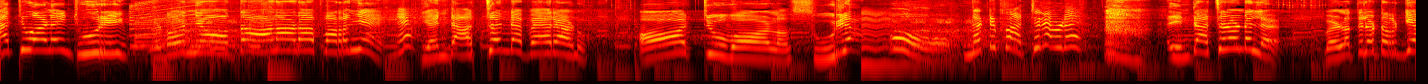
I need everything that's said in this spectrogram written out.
ആറ്റുവാളയും ചൂരയും. എടോ ഞാൻ അതാണാടാ പറഞ്ഞേ. എന്റെ അച്ഛന്റെ പേരാണ് ആറ്റുവാള സുര ഓ എന്നിട്ടിപ്പോ അച്ഛനെവിടെ എന്റെ അച്ഛനുണ്ടല്ലേ? വെള്ളത്തിലോട്ട് ഇറക്കിയ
